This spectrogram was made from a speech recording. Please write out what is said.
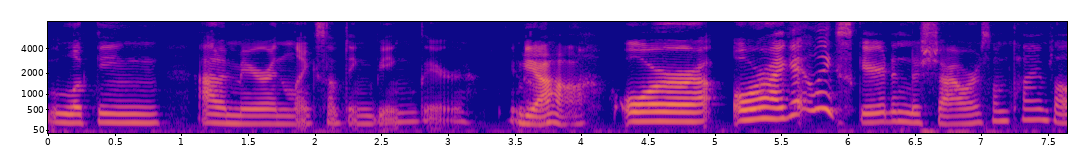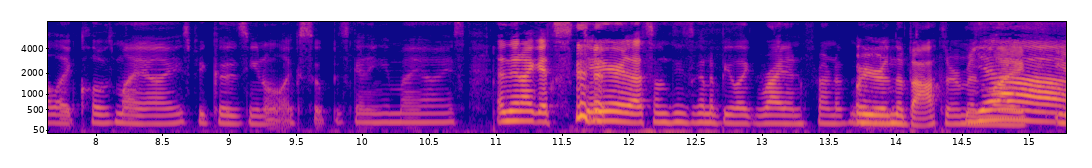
looking at a mirror and like something being there. you know? yeah. Or or I get like scared in the shower sometimes. I'll like close my eyes because you know like soap is getting in my eyes. And then I get scared that something's going to be like right in front of me. Or you're in the bathroom and Yeah. like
